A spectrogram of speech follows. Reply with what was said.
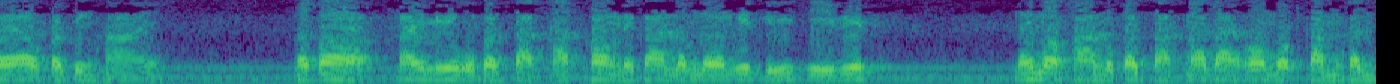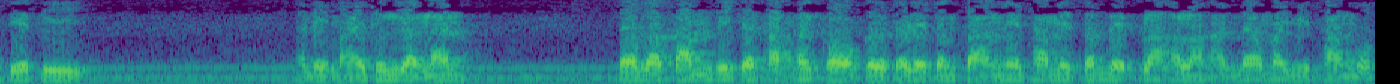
แล้วเขาจึงหาย แล้วก็ใครมีอุปสรรคขัดข้องในการดำเนินวิถีชีวิต ในเมื่อผ่านอุปสรรคมาได้อ้อหมดกรรมกันเสียที อันนี้หมายถึงอย่างนั้น แต่ว่ากรรมที่จะทำให้ก่อเกิดอะไรต่างๆเนี่ยถ้าไม่สำเร็จพระอรหันต์แล้วไม่มีทางหมด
